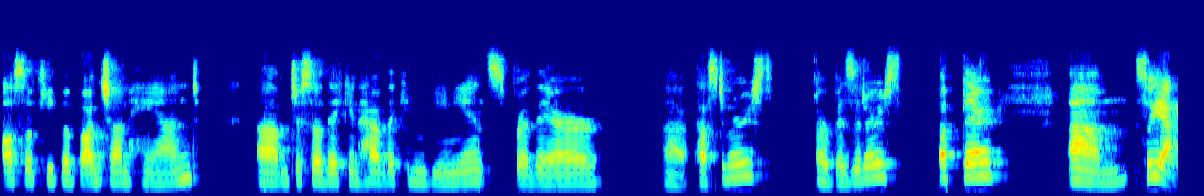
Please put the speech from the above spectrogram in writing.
also keep a bunch on hand um, just so they can have the convenience for their uh, customers or visitors up there. Um, so, yeah,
